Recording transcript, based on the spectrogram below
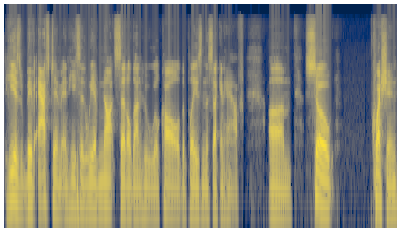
he is they've asked him and he says we have not settled on who will call the plays in the second half. Um, so question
